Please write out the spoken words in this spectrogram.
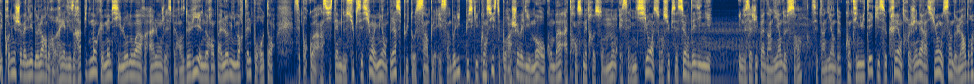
Les premiers chevaliers de l'ordre réalisent rapidement que même si l'eau noire allonge l'espérance de vie, elle ne rend pas l'homme immortel pour autant. C'est pourquoi un système de succession est mis en place plutôt simple et symbolique puisqu'il consiste pour un chevalier mort au combat à transmettre son nom et sa mission à son successeur désigné. Il ne s'agit pas d'un lien de sang, c'est un lien de continuité qui se crée entre générations au sein de l'ordre,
